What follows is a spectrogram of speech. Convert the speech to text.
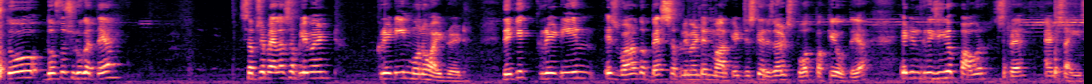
तो दोस्तों, शुरू करते हैं। सबसे पहला सप्लीमेंट क्रेटीन मोनोहाइड्रेट देखिए creatine is one of the best supplement in market जिसके रिजल्ट्स बहुत पक्के होते हैं। It increase your power strength and size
